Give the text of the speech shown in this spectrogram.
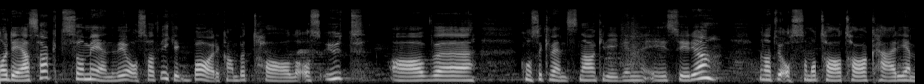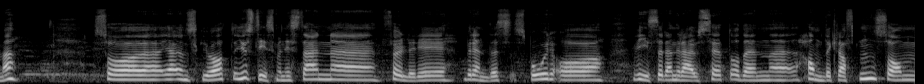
når det er sagt, så mener vi også at vi ikke bare kan betale oss ut av konsekvensene av krigen i Syria, men at vi også må ta tak her hjemme. Så eh, jeg ønsker jo at justisministeren eh, følger i Brendes spor og viser den raushet og den eh, handlekraften som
